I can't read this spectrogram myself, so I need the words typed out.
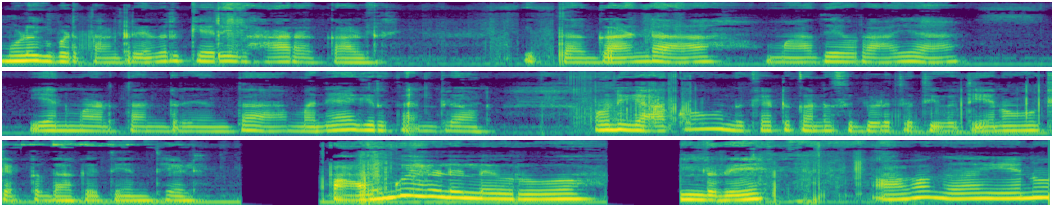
ಮುಳುಗಿ ಬಿಡ್ತಾಳ್ರಿ ಅಂದ್ರೆ ಕೆರೆಗೆ ಹಾರ ಹಾಕಾಳ್ರಿ. ಇತ್ತ ಗಂಡ ಮಾದೇವರಾಯ ಏನು ಮಾಡ್ತಾನ್ರಿ ಅಂತ ಮನೆಯಾಗಿರ್ತಾನ್ರಿ ಅವನು. ಅವನಿಗೆ ಯಾಕೋ ಒಂದು ಕೆಟ್ಟ ಕನಸು ಬೀಳ್ತೈತಿ ಇವತ್ತು ಏನೋ ಕೆಟ್ಟದಾಗೈತಿ ಅಂತ ಹೇಳಿ. ಅವಂಗೂ ಹೇಳಿಲ್ಲ ಇವರು. ಇಲ್ರಿ, ಆವಾಗ ಏನೋ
